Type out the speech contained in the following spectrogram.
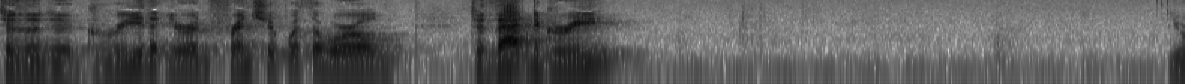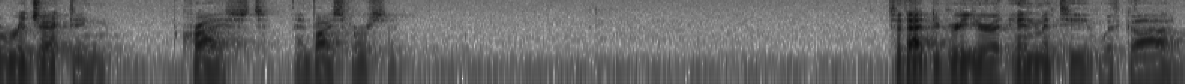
To the degree that you're in friendship with the world, to that degree, you are rejecting Christ and vice versa. To that degree, you're at enmity with God.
